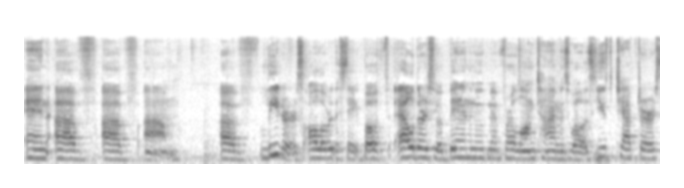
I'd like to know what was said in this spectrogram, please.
and of of um, of leaders all over the state, both elders who have been in the movement for a long time as well as youth chapters.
